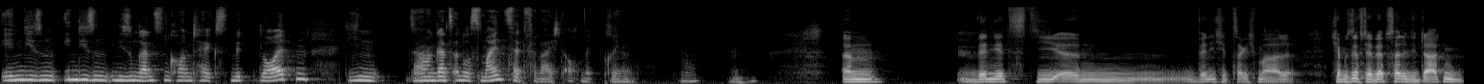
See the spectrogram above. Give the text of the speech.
in diesem, in diesem, in diesem ganzen Kontext mit Leuten, die ein, sagen wir, ein ganz anderes Mindset vielleicht auch mitbringen. Ne? Mhm. Ähm, wenn jetzt die, ähm, wenn ich jetzt, sage ich mal, ich habe gesehen, auf der Webseite, die Daten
